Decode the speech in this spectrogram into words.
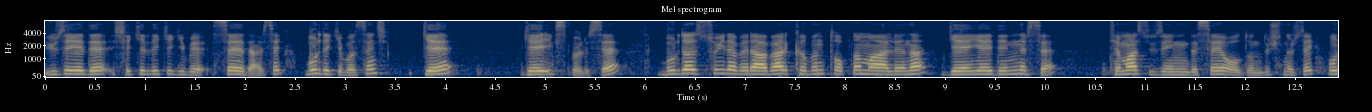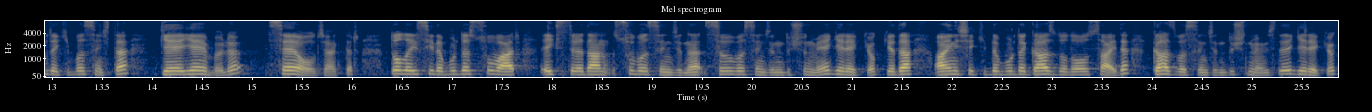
yüzeye de şekildeki gibi s dersek, buradaki basınç g, gx bölü s. Burada suyla beraber kabın toplam ağırlığına gy denilirse, temas yüzeyinin de s olduğunu düşünürsek, buradaki basınç da gy bölü s olacaktır. Dolayısıyla burada su var. Ekstradan su basıncını, sıvı basıncını düşünmeye gerek yok. Ya da aynı şekilde burada gaz dolu olsaydı gaz basıncını düşünmemize de gerek yok.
